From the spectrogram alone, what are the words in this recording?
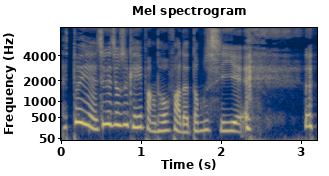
诶，对耶，这个就是可以绑头发的东西耶。”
